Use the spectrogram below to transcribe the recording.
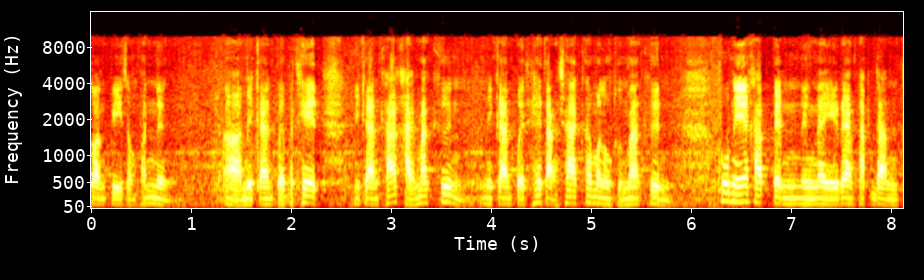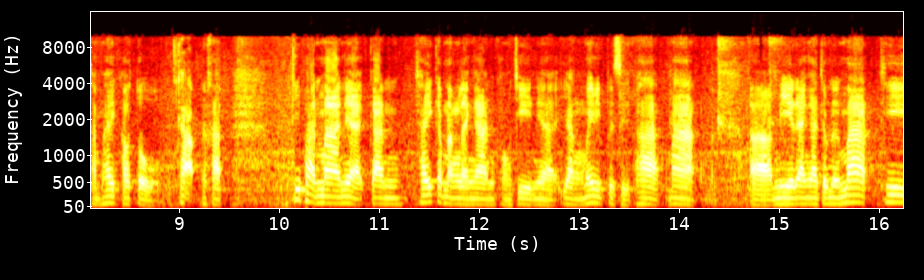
ตอนปี 2001อ่ามีการเปิดประเทศ มีการค้าขายมากขึ้น มีการเปิดให้ต่างชาติเข้ามาลงทุนมากขึ้น พวกนี้ครับเป็นหนึ่งในแรงผลักดันทำให้เขาโตครับ นะครับ ที่ผ่านมาเนี่ยการใช้กำลังแรงงานของจีนเนี่ยยังไม่มีประสิทธิภาพมาก มีแรงงานจำนวนมากที่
